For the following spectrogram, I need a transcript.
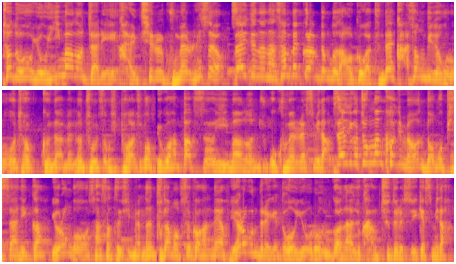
저도 요 2만원짜리 갈치를 구매를 했어요. 사이즈는 한 300g 정도 나올 것 같은데 가성비적으로 접근하면 좋을성 싶어가지고 요거 한 박스 2만원 주고 구매를 했습니다. 사이즈가 좀만 커지면 너무 비싸니까 요런 거 사서 드시면 부담 없을 것 같네요. 여러분들에게도 요런 건 아주 강추드릴 수 있겠습니다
